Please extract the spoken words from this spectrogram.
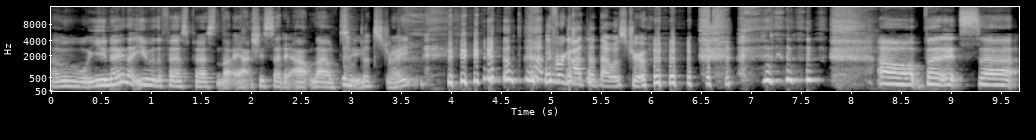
Oh, you know that you were the first person that I actually said it out loud to. That's true. right? I forgot that that was true. oh, but it's uh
